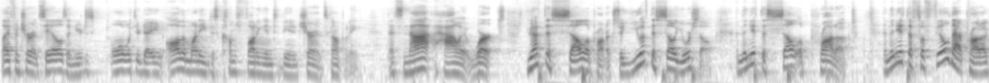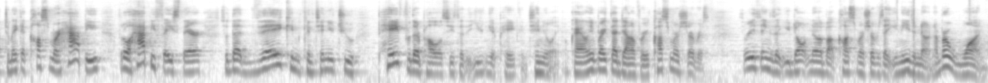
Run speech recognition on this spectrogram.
life insurance sales, and you're just on with your day, and all the money just comes flooding into the insurance company. That's not how it works. You have to sell a product. So you have to sell yourself, and then you have to sell a product, and then you have to fulfill that product to make a customer happy, little happy face there, so that they can continue to pay for their policy so that you can get paid continually. Okay, let me break that down for you. Customer service. Three things that you don't know about customer service that you need to know. Number one,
